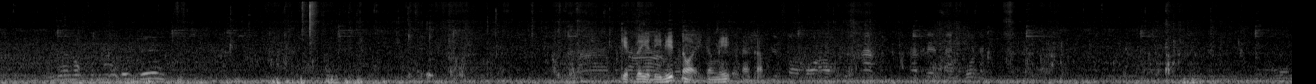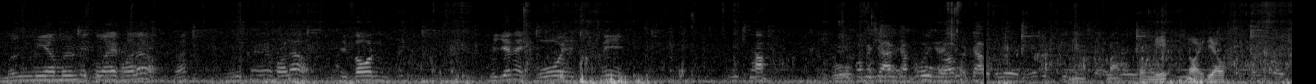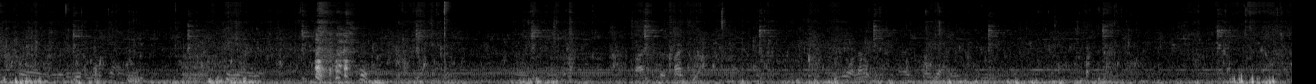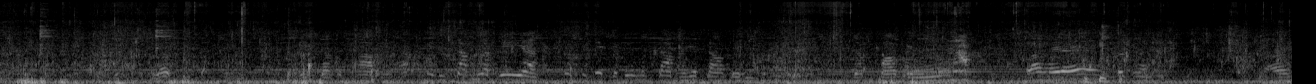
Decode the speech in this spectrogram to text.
เก็บละเอียดอีกนิดหน่อยตรงนี้นะครับ งเมียมึงไอ้ตัวไอ้พอแล้วนะมึงแค่พอแล้วไอ้โซนมีเย็นไอ้โอยนี่มีจับโอ้เขาไม่จ้างจับกุ้งหรอกเขาจับมาตรงนี้หน่อยเดียว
